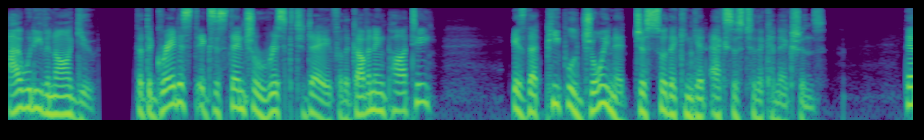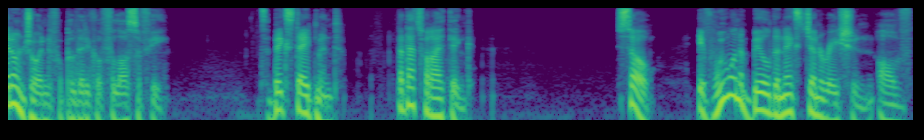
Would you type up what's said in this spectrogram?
I would even argue that the greatest existential risk today for the governing party is that people join it just so they can get access to the connections. They don't join it for political philosophy. It's a big statement, but that's what I think. So, if we want to build the next generation of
